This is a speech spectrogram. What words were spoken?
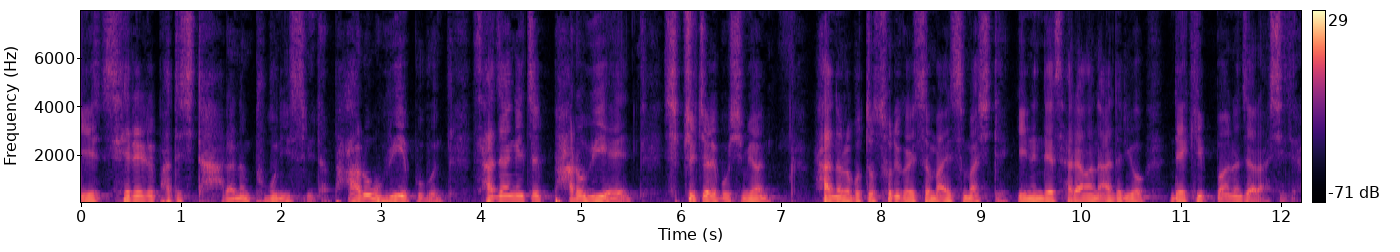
예 세례를 받으시다라는 부분이 있습니다. 바로 위에 부분 4장 1절 바로 위에 17절에 보시면 하늘로부터 소리가 있어 말씀하시되 이는 내 사랑한 아들이요 내 기뻐하는 자라 하시더라.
